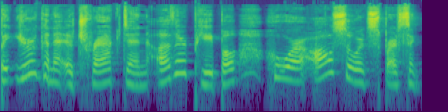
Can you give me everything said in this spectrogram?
but you're going to attract in other people who are also expressing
